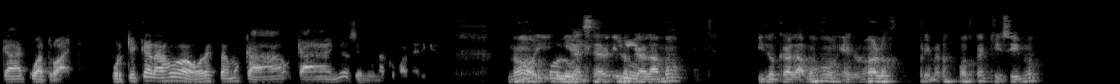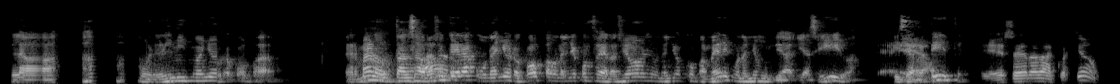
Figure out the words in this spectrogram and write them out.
cada cuatro años, ¿por qué carajo ahora estamos cada, cada año haciendo una Copa América? No, No y, lo y hacer- y lo que hablamos, y lo que hablamos en uno de los primeros podcasts que hicimos, la a poner el mismo año de Eurocopa. Hermano, tan sabroso que era un año Eurocopa, un año Confederaciones, un año Copa América, un año Mundial, y así iba. Y se Eh, repite. Esa era la cuestión.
